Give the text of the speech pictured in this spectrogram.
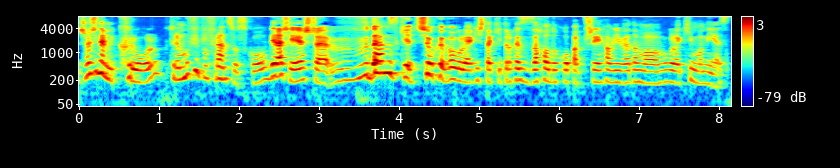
rządzi nami król, który mówi po francusku, ubiera się jeszcze w damskie ciuchy, w ogóle jakiś taki trochę z zachodu chłopak przyjechał, nie wiadomo w ogóle kim on jest.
